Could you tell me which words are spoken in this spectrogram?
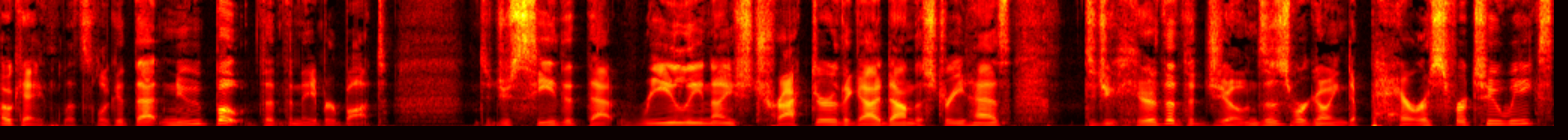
Okay, let's look at that new boat that the neighbor bought. Did you see that that really nice tractor the guy down the street has? Did you hear that the Joneses were going to Paris for two weeks?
